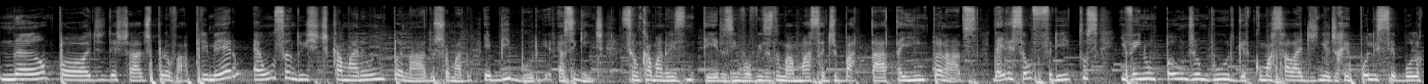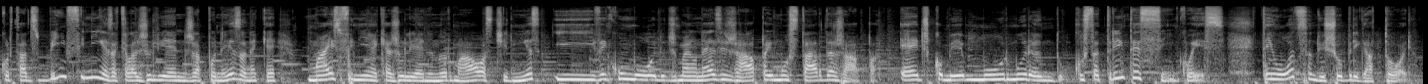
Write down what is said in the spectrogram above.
não pode deixar de provar. Primeiro é um sanduíche de camarão empanado chamado Ebi Burger. É o seguinte, são camarões inteiros envolvidos numa massa de batata e empanados. Daí eles são fritos e vem num pão de hambúrguer com uma saladinha de repolho e cebola cortados bem fininhas, aquela julienne japonesa, né, que é mais fininha que a julienne normal, as tirinhas, e vem com molho de maionese japa e mostarda japa. É de comer murmurando. Custa 35 esse. Tem outro sanduíche obrigatório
